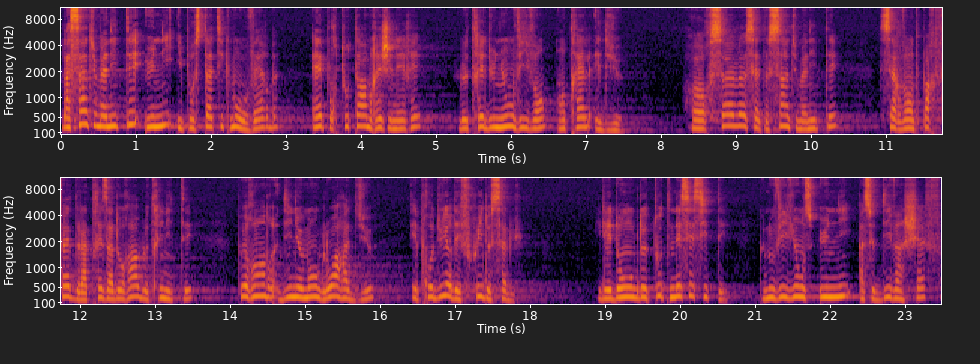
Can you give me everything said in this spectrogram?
La sainte humanité unie hypostatiquement au Verbe est pour toute âme régénérée le trait d'union vivant entre elle et Dieu. Or seule cette sainte humanité, servante parfaite de la très adorable Trinité, peut rendre dignement gloire à Dieu et produire des fruits de salut. Il est donc de toute nécessité que nous vivions unis à ce divin chef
